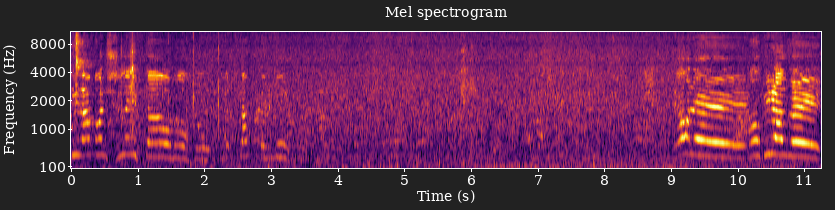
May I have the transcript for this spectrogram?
Dieser Mann schläft da auch noch. Du. Verdammte Mist. Auf Wiedersehen!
